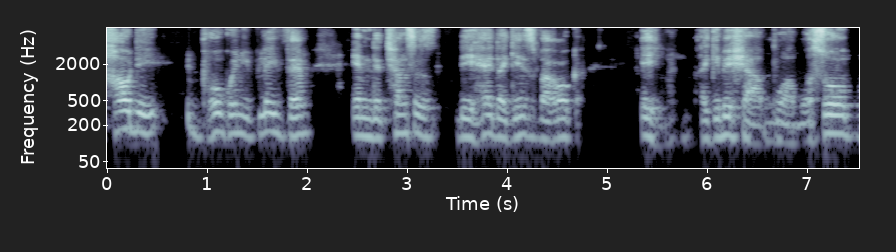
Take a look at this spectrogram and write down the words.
how they broke when you played them and the chances they had against Baroka, hey I give a sharp. So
